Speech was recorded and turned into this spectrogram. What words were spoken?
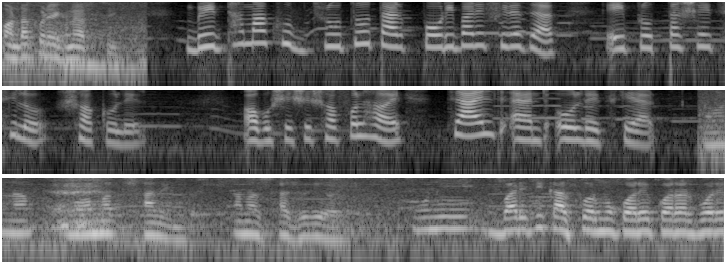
কন্ট্যাক্ট করে এখানে আসছি। বৃদ্ধা মা খুব দ্রুত তার পরিবারে ফিরে যাক এই প্রত্যাশাই ছিল সকলের। অবশেষে সফল হয় child and old age care আমার নাম মোহাম্মদ শামীম। আমার শাশুড়ি হয়। উনি বাড়িতে কাজকর্ম করে, করার পরে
